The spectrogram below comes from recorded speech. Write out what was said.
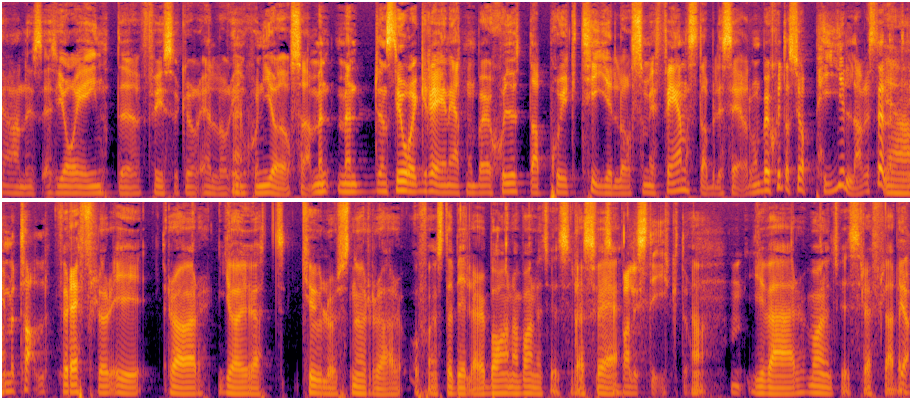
Ja, det- jag är inte fysiker eller ingenjör så här, men, men den stora grejen är att man börjar skjuta projektiler som är fenstabiliserade. Man börjar skjuta stora pilar istället Ja. i metall. För räfflor i rör gör ju att kulor snurrar och får en stabilare bana vanligtvis. Så därför är ballistik då. Ja. Mm. gevär vanligtvis räfflade. Ja.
